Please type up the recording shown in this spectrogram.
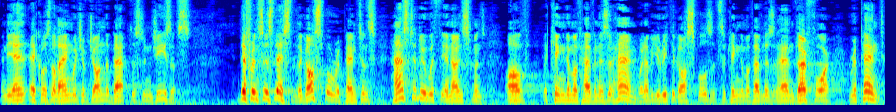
And he echoes the language of John the Baptist and Jesus. Difference is this that the gospel repentance has to do with the announcement of the kingdom of heaven is at hand. Whenever you read the gospels, it's the kingdom of heaven is at hand, therefore repent.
